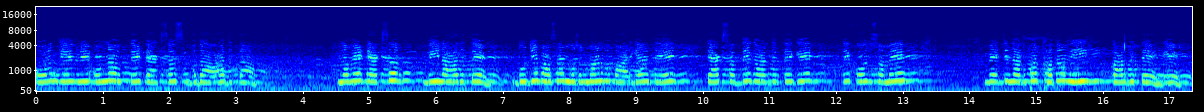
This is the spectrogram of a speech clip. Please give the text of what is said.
ਔਰੰਗਜ਼ੇਬ ਨੇ ਉਹਨਾਂ ਉੱਤੇ ਟੈਕਸਸ ਵਧਾ ਦਿੱਤਾ। ਨਵੇਂ ਟੈਕਸ ਵੀ ਲਾ ਦਿੱਤੇ। ਦੂਜੇ ਪਾਸੇ ਮੁਸਲਮਾਨ ਵਪਾਰੀਆਂ ਤੇ ਟੈਕਸ ਅੱਧੇ ਕਰ ਦਿੱਤੇ ਗਏ ਤੇ ਕੁਝ ਸਮੇਂ ਵਿੱਚ ਲਗਭਗ ਖਤਮ ਵੀ ਕਰ ਦਿੱਤੇ ਗਏ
